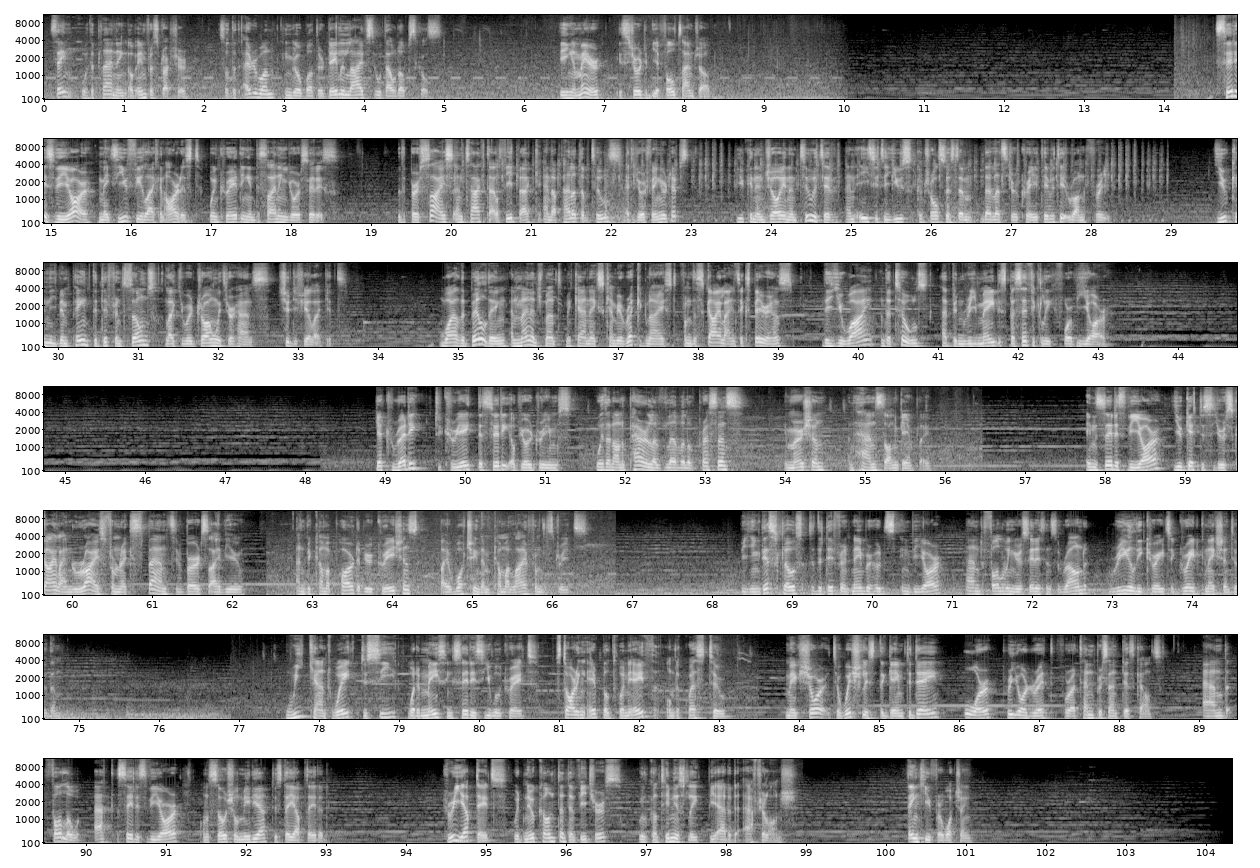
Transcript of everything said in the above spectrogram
Same with the planning of infrastructure, so that everyone can go about their daily lives without obstacles. Being a mayor is sure to be a full-time job. Cities VR makes you feel like an artist when creating and designing your cities. With precise and tactile feedback and a palette of tools at your fingertips, you can enjoy an intuitive and easy to use control system that lets your creativity run free. You can even paint the different zones like you were drawing with your hands, should you feel like it. While the building and management mechanics can be recognized from the Skylines experience, the UI and the tools have been remade specifically for VR. Get ready to create the city of your dreams with an unparalleled level of presence, immersion and hands-on gameplay. In Cities VR, you get to see your skyline rise from an expansive bird's eye view and become a part of your creations by watching them come alive from the streets. Being this close to the different neighborhoods in VR and following your citizens around really creates a great connection to them. We can't wait to see what amazing cities you will create starting April 28th on the Quest 2. Make sure to wishlist the game today or pre-order it for a 10% discount. And follow at CitiesVR on social media to stay updated. Free updates with new content and features will continuously be added after launch. Thank you for watching.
